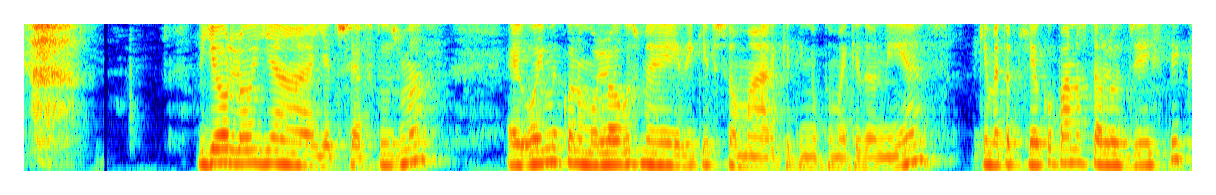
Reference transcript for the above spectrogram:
Δύο λόγια για τους εαυτούς μας. Εγώ είμαι οικονομολόγος με ειδίκευση στο marketing από το Μακεδονίας και μεταπτυχιακό πάνω στα logistics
